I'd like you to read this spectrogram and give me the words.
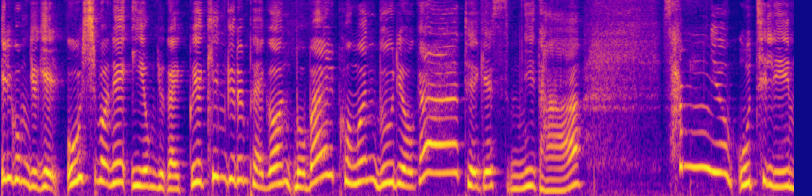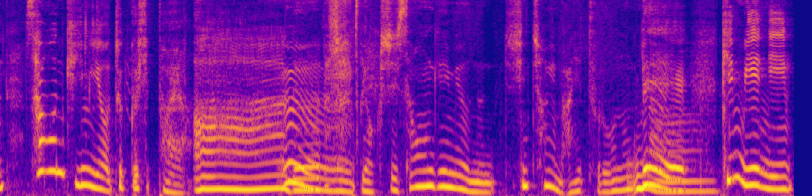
1061 50원의 이용료가 있고요. 긴 글은 100원, 모바일 콩은 무료가 되겠습니다. 3657님, 성은 귀미요 듣고 싶어요. 아, 네. 음. 역시 성김이오는 신청이 많이 들어오는구나. 네. 김미애님,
